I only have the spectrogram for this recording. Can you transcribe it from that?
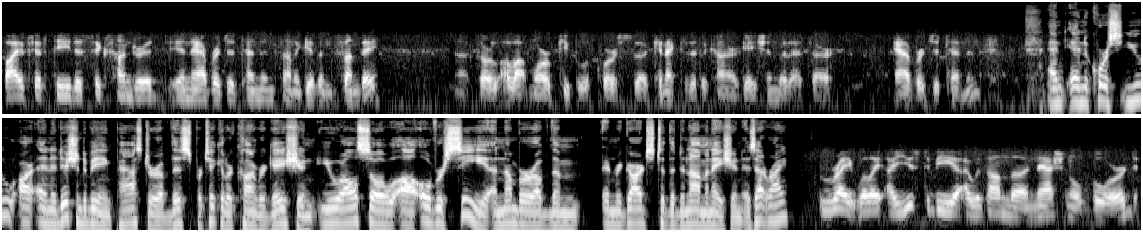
550 to 600 in average attendance on a given Sunday. Uh, so a lot more people, of course, uh, connected to the congregation, but that's our average attendance. And and of course, you are in addition to being pastor of this particular congregation, you also uh, oversee a number of them in regards to the denomination. Is that right? Right. Well, I, I, used to be, I was on the national board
